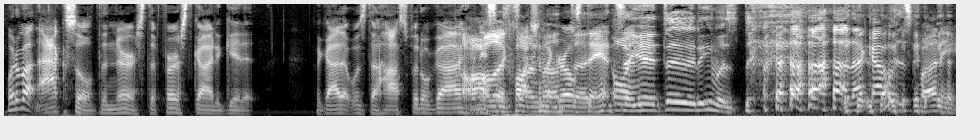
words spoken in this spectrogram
what about Axel, the nurse, the first guy to get it? The guy that was the hospital guy, and oh, he's like watching the girls dancing. Oh yeah, dude, he was. that guy was funny.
